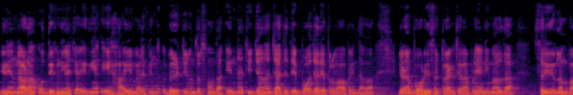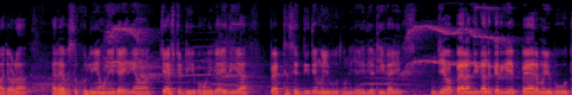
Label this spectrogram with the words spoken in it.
ਜਿਹੜੀਆਂ ਨਾੜਾਂ, ਉਹ ਦਿਖਣੀਆਂ ਚਾਹੀਦੀਆਂ। ਇਹ ਹਾਈ ਮਿਲਕਿੰਗ ਐਬਿਲਿਟੀ ਨੂੰ ਦਰਸਾਉਂਦਾ। ਇਹਨਾਂ ਚੀਜ਼ਾਂ ਦਾ ਜੱਜ ਤੇ ਬਹੁਤ ਜ਼ਿਆਦਾ ਪ੍ਰਭਾਵ ਪੈਂਦਾ ਵਾ। ਜਿਹੜਾ ਬੋਡੀ ਸਟਰਕਚਰ ਆਪਣੇ ਐਨੀਮਲ ਦਾ, ਸਰੀਰ ਲੰਬਾ ਚੌੜਾ ਰਿਬਸ ਖੁੱਲੀਆਂ ਹੋਣੀਆਂ ਚਾਹੀਦੀਆਂ ਵਾ ਚੈਸਟ ਡੀਪ ਹੋਣੀ ਚਾਹੀਦੀ ਆ ਪਿੱਠ ਸਿੱਧੀ ਤੇ ਮਜ਼ਬੂਤ ਹੋਣੀ ਚਾਹੀਦੀ ਹੈ, ਠੀਕ ਆ ਜੀ? ਜੇ ਆਪਾਂ ਪੈਰਾਂ ਦੀ ਗੱਲ ਕਰੀਏ, ਪੈਰ ਮਜ਼ਬੂਤ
